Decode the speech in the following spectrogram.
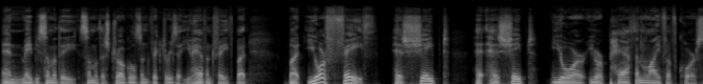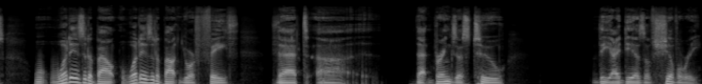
and maybe some of the some of the struggles and victories that you have in faith. But but your faith has shaped has shaped your your path in life, of course what is it about what is it about your faith that uh, that brings us to the ideas of chivalry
